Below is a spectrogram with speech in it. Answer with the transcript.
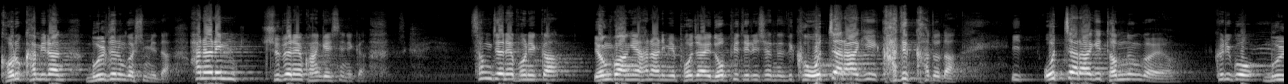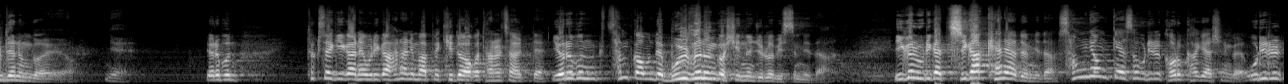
거룩함이란 물드는 것입니다. 하나님 주변에 관계 있으니까 성전에 보니까 영광의 하나님이 보좌에 높이 들이셨는데 그 옷자락이 가득하도다. 이 옷자락이 덮는 거예요. 그리고 물드는 거예요. 예. 여러분 특세 기간에 우리가 하나님 앞에 기도하고 단을 쌓을 때 여러분 삶 가운데 물드는 것이 있는 줄로 믿습니다. 이걸 우리가 지각해내야 됩니다. 성령께서 우리를 거룩하게 하시는 거예요. 우리를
